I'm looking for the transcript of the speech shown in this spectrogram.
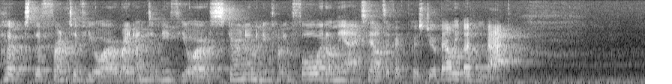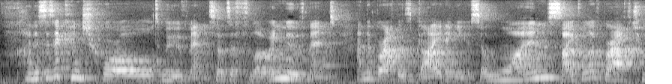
hooked the front of your, right underneath your sternum and you're coming forward. On the exhale, it's if I've pushed your belly button back. And this is a controlled movement. So it's a flowing movement and the breath is guiding you. So one cycle of breath to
